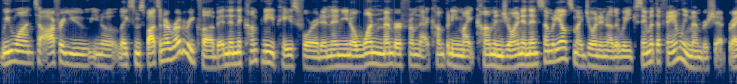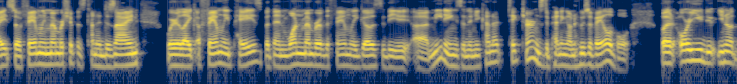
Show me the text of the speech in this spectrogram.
we want to offer you you know like some spots in our rotary club and then the company pays for it and then you know one member from that company might come and join and then somebody else might join another week. Same with the family membership right? So family membership is kind of designed where like a family pays but then one member of the family goes to the uh, meetings and then you kind of take turns depending on who's available but or you do you know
